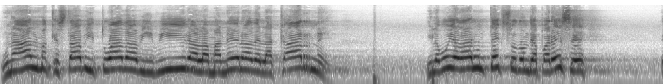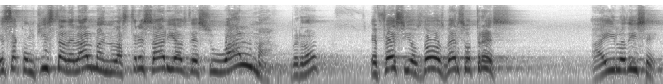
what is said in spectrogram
Una alma que está habituada a vivir a la manera de la carne. Y le voy a dar un texto donde aparece esa conquista del alma en las tres áreas de su alma, ¿verdad? Efesios 2, verso 3. Ahí lo dice.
